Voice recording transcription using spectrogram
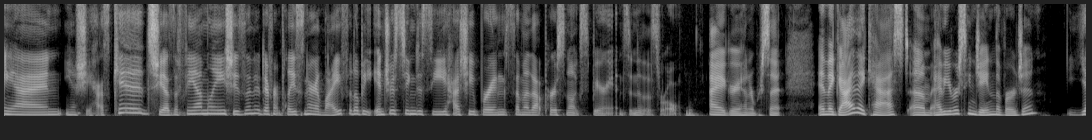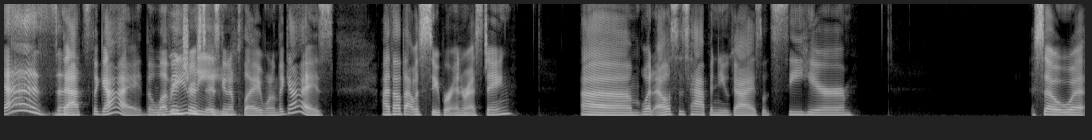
and you know she has kids she has a family she's in a different place in her life it'll be interesting to see how she brings some of that personal experience into this role I agree 100%. And the guy they cast, um, have you ever seen Jane the Virgin? yes That's the guy. The love interest is going to play one of the guys. I thought that was super interesting. Um, what else has happened, you guys? Let's see here. So uh,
